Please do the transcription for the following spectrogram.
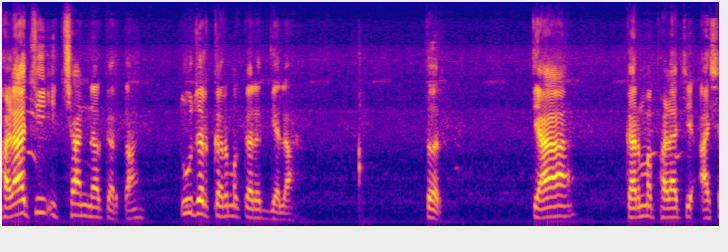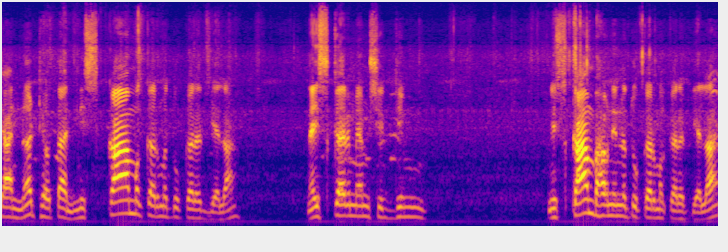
फळाची इच्छा न करता तू जर कर्म करत गेला तर त्या कर्मफळाची आशा न ठेवता निष्काम कर्म तू करत गेला. नैष्कर्म्यम सिद्धिम निष्काम भावनेनं तू कर्म करत गेला.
